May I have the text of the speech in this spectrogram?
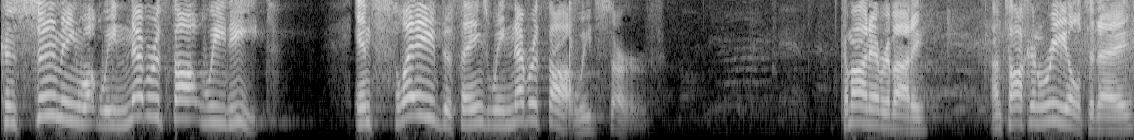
consuming what we never thought we'd eat, enslaved to things we never thought we'd serve. Come on, everybody. I'm talking real today.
